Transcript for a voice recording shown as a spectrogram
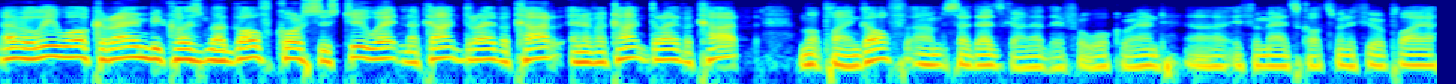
have a wee walk around because my golf course is too wet and I can't drive a cart. And if I can't drive a cart, I'm not playing golf. Um, so dad's going out there for a walk around. Uh, if a mad Scotsman, if you're a player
